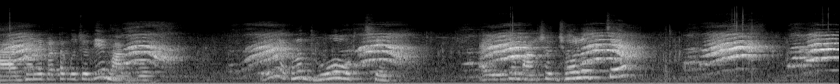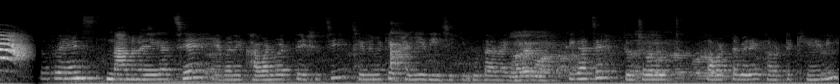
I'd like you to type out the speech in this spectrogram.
আর ধনে পাতা কুচো দিয়ে মাখবো। এই এখনও ধোয়া উঠছে। আর এই যে মাংসের ঝোল হচ্ছে। তো ফ্রেন্ডস স্নান হয়ে গেছে। এবারে খাবার বাড়তে এসেছি। ছেলে মেয়েকে খাইয়ে দিয়েছি কিন্তু তার আগে। ঠিক আছে? তো চলো খাবারটা বেড়ে খাবারটা খেয়ে নিই।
